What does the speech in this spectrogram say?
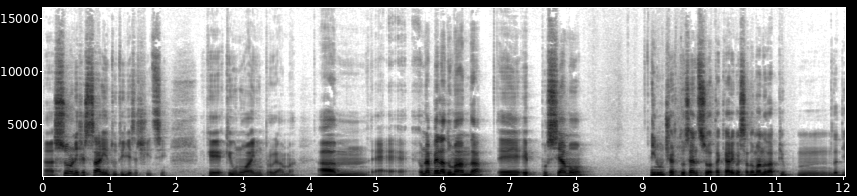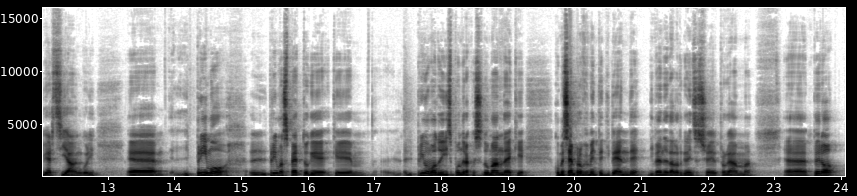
uh, sono necessarie in tutti gli esercizi che, che uno ha in un programma. Um, è una bella domanda e, e possiamo in un certo senso attaccare questa domanda da, più, mh, da diversi angoli. Eh, il, primo, il, primo, aspetto che, che, il primo modo di rispondere a questa domanda è che come sempre ovviamente dipende, dipende dall'organizzazione del programma, eh, però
